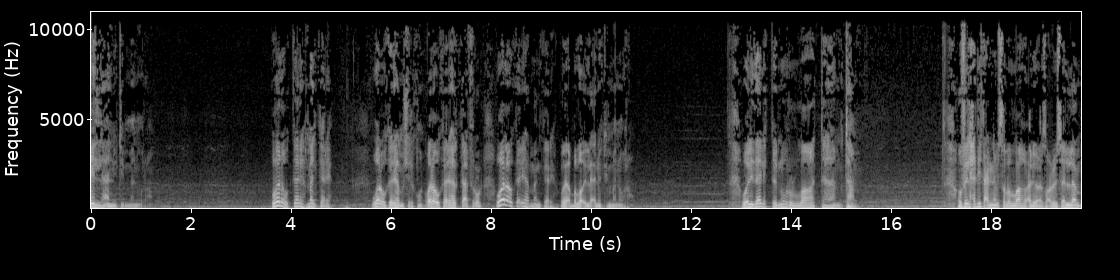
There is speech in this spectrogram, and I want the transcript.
إلا أن يتم نوره. ولو كره من كره؟ ولو كره المشركون ولو كره الكافرون ولو كره من كره ويأبى الله إلا أن يتم نوره. ولذلك نور الله تام تام. وفي الحديث عن النبي صلى الله عليه وصحبه وسلم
